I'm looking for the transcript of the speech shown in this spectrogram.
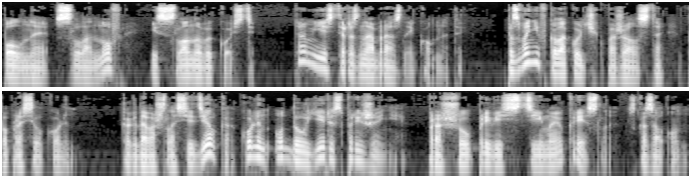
полная слонов из слоновой кости. Там есть разнообразные комнаты. «Позвони в колокольчик, пожалуйста», — попросил Колин. Когда вошла сиделка, Колин отдал ей распоряжение. «Прошу привести мое кресло», — сказал он.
